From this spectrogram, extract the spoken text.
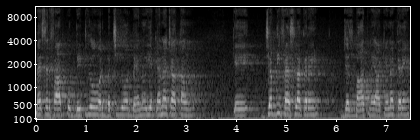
मैं सिर्फ़ आपको बेटियों और बच्चियों और बहनों ये कहना चाहता हूँ कि जब भी फैसला करें, जज्बात में आके ना करें,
